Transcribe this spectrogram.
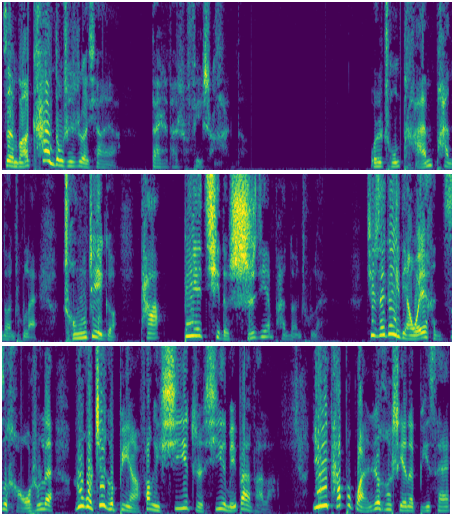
怎么看都是热象呀，但是他是肺是寒的。我是从痰判断出来，从这个他憋气的时间判断出来。其实在这一点我也很自豪。我说嘞，如果这个病啊放给西医治，西医没办法了，因为他不管任何时间的鼻塞，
